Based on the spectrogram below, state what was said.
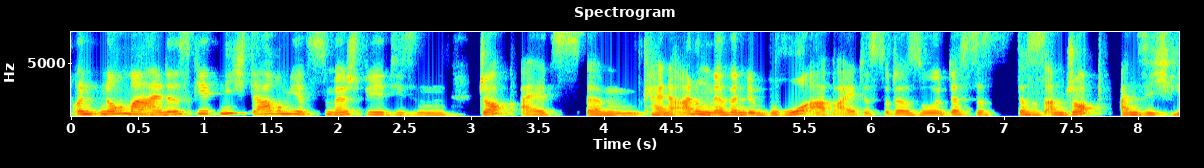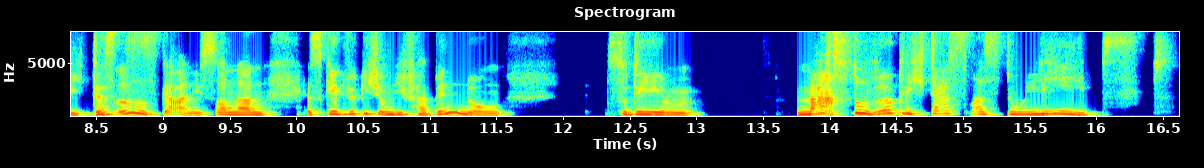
Und nochmal, ne, es geht nicht darum, jetzt zum Beispiel diesen Job als, ähm, keine Ahnung, ne, wenn du im Büro arbeitest oder so, dass, das, dass es am Job an sich liegt. Das ist es gar nicht, sondern es geht wirklich um die Verbindung zu dem, machst du wirklich das, was du liebst?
